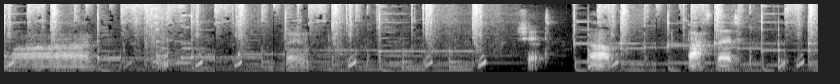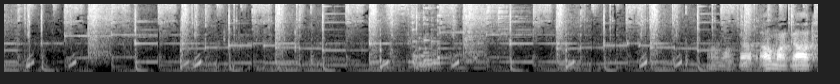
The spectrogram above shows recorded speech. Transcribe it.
Come on. Boom. Shit. Oh. Bastard. God, oh my god.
